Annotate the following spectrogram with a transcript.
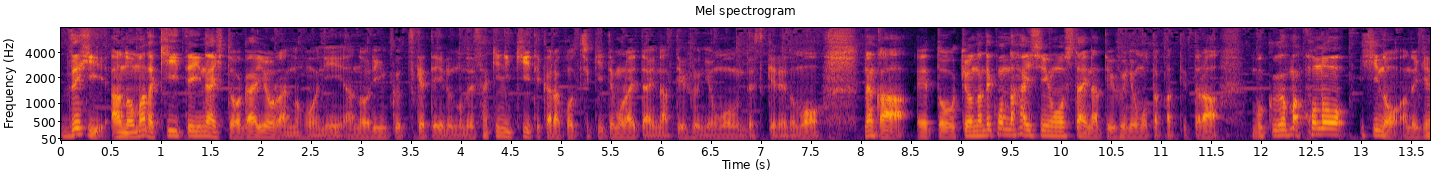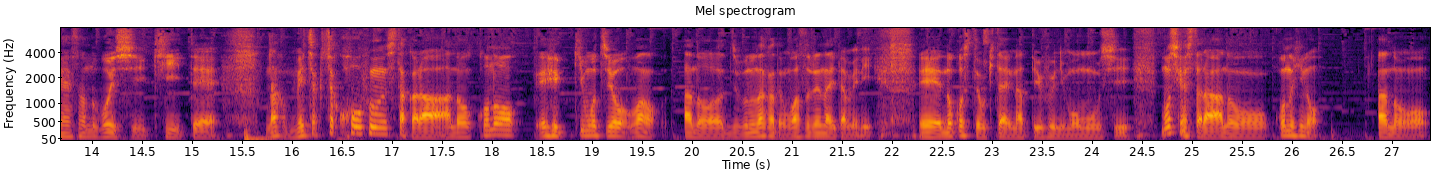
ぜひ、あの、まだ聞いていない人は概要欄の方に、あの、リンクつけているので、先に聞いてからこっち聞いてもらいたいなっていうふうに思うんですけれども、なんか、えっと、今日なんでこんな配信をしたいなっていうふうに思ったかって言ったら、僕が、ま、この日の、あの、イケハヤさんの Voicy 聞いて、なんかめちゃくちゃ興奮したから、あの、この、え気持ちを、まあ、あの、自分の中でも忘れないために、えー残しておきたいなっていうふうにも思うし、もしかしたら、あの、この日の、あの、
